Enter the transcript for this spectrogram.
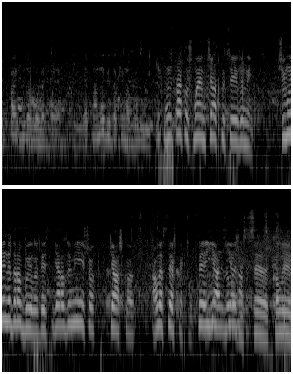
нехай буде воля Твоя, як на небі, так і на землі. Ми також маємо частку цієї вини. Що ми не доробили десь. Я розумію, що тяжко, але все ж таки, це і я незалежність. Це коли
